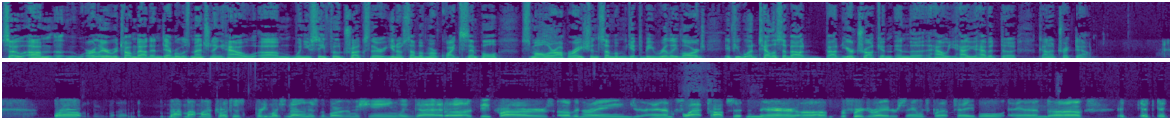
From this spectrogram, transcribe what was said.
So um, earlier we were talking about, and Deborah was mentioning how um, when you see food trucks, they're you know some of them are quite simple, smaller operations. Some of them get to be really large. If you would tell us about about your truck and, and the how how you have it uh, kind of tricked out. Well, my, my my truck is pretty much known as the burger machine. We've got uh, deep fryers, oven range, and flat top sitting in there, uh, refrigerator, sandwich prep table, and uh, it, it it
